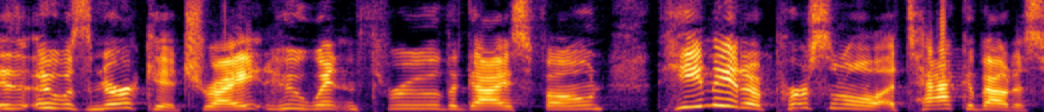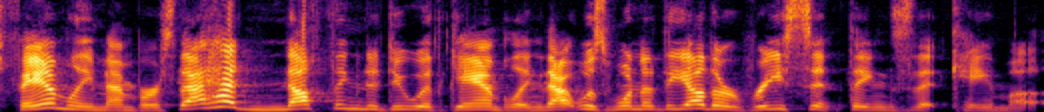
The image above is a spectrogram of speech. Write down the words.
it, it was Nurkic, right, who went and threw the guy's phone. He made a personal attack about his family members. That had nothing to do with gambling. That was one of the other recent things that came up.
